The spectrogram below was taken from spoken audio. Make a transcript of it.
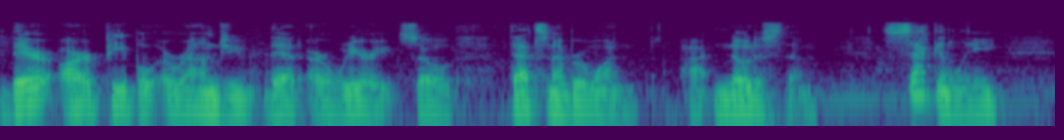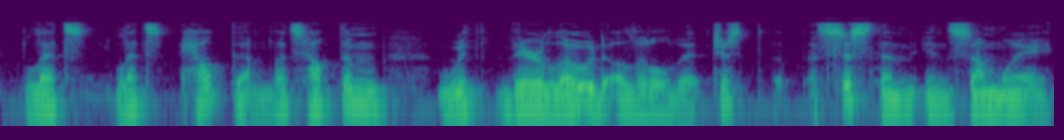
There are people around you that are weary. So that's number one. Uh, notice them. Secondly let's let's help them. Let's help them with their load a little bit. Just assist them in some way.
